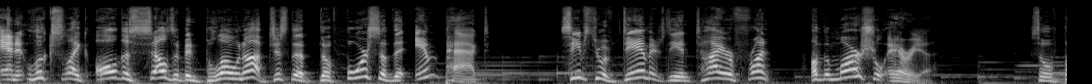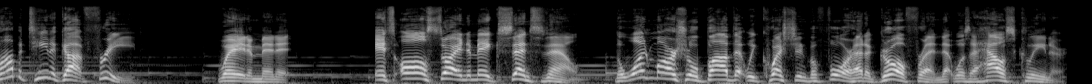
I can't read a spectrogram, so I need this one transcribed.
And it looks like all the cells have been blown up. Just the, the force of the impact seems to have damaged the entire front of the Marshall area. So if Bobatina got freed, wait a minute. It's all starting to make sense now. The one Marshal Bob that we questioned before had a girlfriend that was a house cleaner.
